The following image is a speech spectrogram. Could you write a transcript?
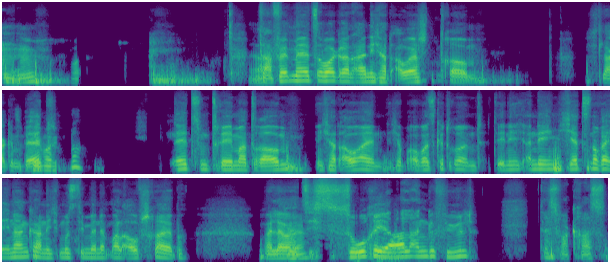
Mhm. Ja. Da fällt mir jetzt aber gerade ein, ich hatte auch erst einen Traum. Ich lag im zum Bett. Thema? Nee, zum Thema Traum. Ich hatte auch einen. Ich habe auch was geträumt, den ich, an den ich mich jetzt noch erinnern kann. Ich musste ihn mir nicht mal aufschreiben. Weil er Okay. hat sich so real angefühlt. Das war krass.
